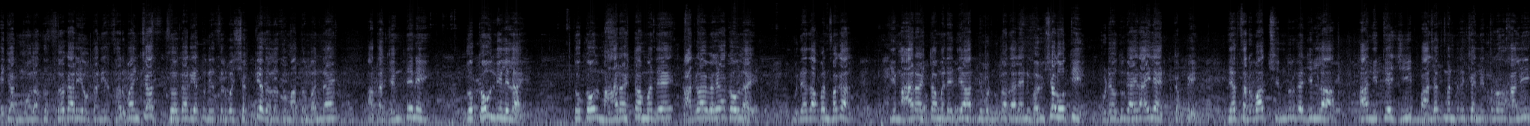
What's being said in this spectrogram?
याच्यात मोलाचं सहकार्य होतं आणि या सर्वांच्याच सहकार्यातून हे सर्व शक्य झालं असं माझं म्हणणं आहे. आता जनतेने जो कौल दिलेला आहे तो कौल महाराष्ट्रामध्ये आगळा वेगळा कौल आहे. उद्याच आपण बघाल की महाराष्ट्रामध्ये ज्या निवडणुका झाल्या आणि भविष्यात होतील पुढे अजून काही राहिले आहेत टप्पे. त्या सर्वात सिंधुदुर्ग जिल्हा हा नितेशजी पालकमंत्रीच्या नेतृत्वाखाली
